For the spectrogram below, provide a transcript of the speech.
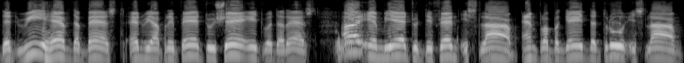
that we have the best and we are prepared to share it with the rest. I am here to defend Islam and propagate the true Islam,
